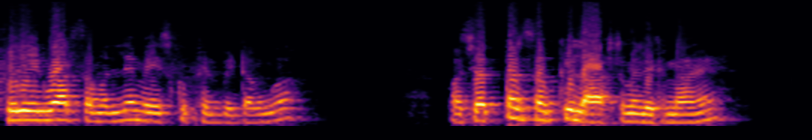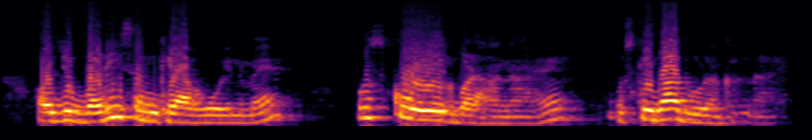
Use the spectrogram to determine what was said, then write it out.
फिर एक बार समझ ले, मैं इसको फिर बिटाऊँगा पचहत्तर सबके लास्ट में लिखना है। और जो बड़ी संख्या हो इनमें उसको एक बढ़ाना है, उसके बाद गुणा करना है।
